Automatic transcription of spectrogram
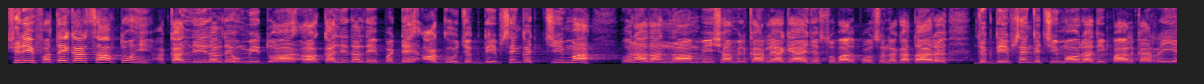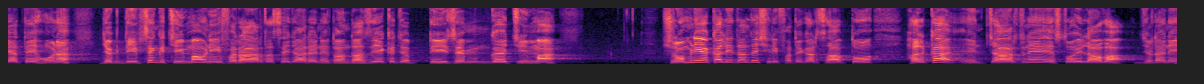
ਸ਼੍ਰੀ ਫਤਿਹਗੜ੍ਹ ਸਾਹਿਬ ਤੋਂ ਹੀ ਅਕਾਲੀ ਦਲ ਦੇ ਉਮੀਦਵਾਰ, ਅਕਾਲੀ ਦਲ ਦੇ ਵੱਡੇ ਆਗੂ ਜਗਦੀਪ ਸਿੰਘ ਚੀਮਾ ਉਹਨਾਂ ਦਾ ਨਾਮ ਵੀ ਸ਼ਾਮਿਲ ਕਰ ਲਿਆ ਗਿਆ ਹੈ, ਜਿਸ ਤੋਂ ਬਾਅਦ ਪੁਲਿਸ ਲਗਾਤਾਰ ਜਗਦੀਪ ਸਿੰਘ ਚੀਮਾ ਉਹਨਾਂ ਦੀ ਭਾਲ ਕਰ ਰਹੀ ਹੈ ਤੇ ਹੁਣ ਜਗਦੀਪ ਸਿੰਘ ਚੀਮਾ ਹੁਣੀ ਫਰਾਰ ਦੱਸੇ ਜਾ ਰਹੇ ਨੇ। ਤੁਹਾਨੂੰ ਦੱਸ ਦਈਏ ਕਿ ਜਗਦੀਪ ਸਿੰਘ ਚੀਮਾ ਸ਼੍ਰੋਮਣੀ ਅਕਾਲੀ ਦਲ ਦੇ ਸ਼੍ਰੀ ਫਤਿਹਗੜ੍ਹ ਸਾਹਿਬ ਤੋਂ ਹਲਕਾ ਇੰਚਾਰਜ ਨੇ ਇਸ ਤੋਂ ਇਲਾਵਾ ਜਿਹੜਾ ਨੇ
